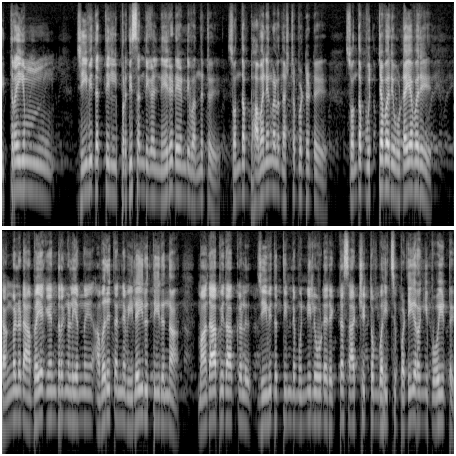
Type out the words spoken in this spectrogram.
ഇത്രയും ജീവിതത്തിൽ പ്രതിസന്ധികൾ നേരിടേണ്ടി വന്നിട്ട് സ്വന്തം ഭവനങ്ങൾ നഷ്ടപ്പെട്ടിട്ട് സ്വന്തം ഉറ്റവര് ഉടയവര് തങ്ങളുടെ അഭയകേന്ദ്രങ്ങൾ എന്ന് അവർ തന്നെ വിലയിരുത്തിയിരുന്ന മാതാപിതാക്കൾ ജീവിതത്തിന്റെ മുന്നിലൂടെ രക്തസാക്ഷിത്വം വഹിച്ച് പടിയിറങ്ങി പോയിട്ട്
